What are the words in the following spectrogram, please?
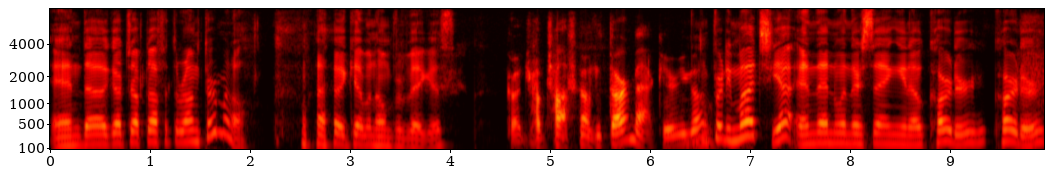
and uh, got dropped off at the wrong terminal. Coming home from Vegas. Got dropped off on the tarmac. Here you go. Pretty much, yeah. And then when they're saying, you know, Carter, Carter,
